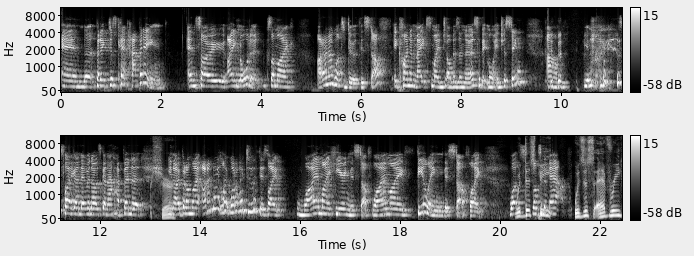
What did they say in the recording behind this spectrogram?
and but it just kept happening, and so I ignored it because I'm like, I don't know what to do with this stuff. It kind of makes my job as a nurse a bit more interesting. Um, you know, it's like I never know what's going to happen. It, Sure. You know, but I'm like, I don't know, like, what do I do with this? Like, why am I hearing this stuff? Why am I feeling this stuff? Like, what's, Would this what's be? it about? Was this every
